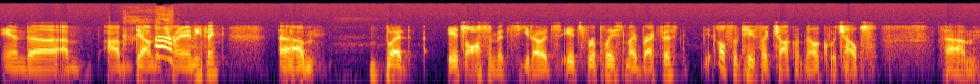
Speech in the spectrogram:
and uh, I'm I'm down to try anything. Um, but it's awesome. It's you know it's it's replaced my breakfast. It also tastes like chocolate milk, which helps. Um,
